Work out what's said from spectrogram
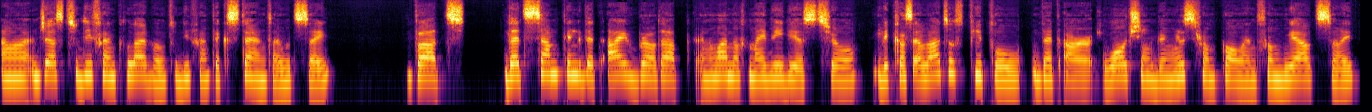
uh, just to different level, to different extent, I would say. But that's something that I brought up in one of my videos too, because a lot of people that are watching the news from Poland from the outside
